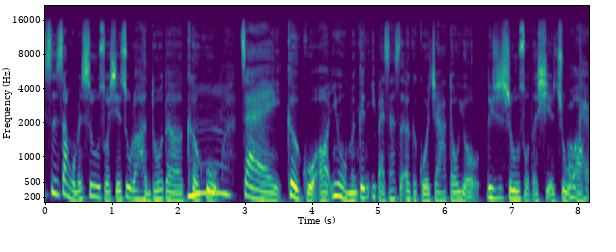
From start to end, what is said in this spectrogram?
事实上，我们事务所协助了很多的客户在各国啊，嗯、因为我们跟一百三十二个国家都有律师事务所的协助啊。Okay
